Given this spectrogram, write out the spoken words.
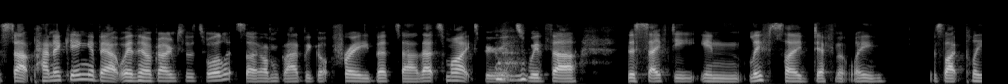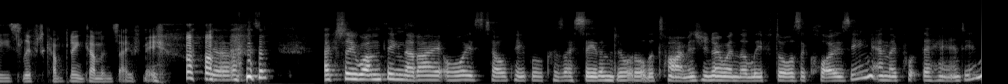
start panicking about where they were going to the toilet. So I'm glad we got free. But uh, that's my experience with uh, the safety in lifts. I definitely was like, please, lift company, come and save me. yeah. Actually, one thing that I always tell people because I see them do it all the time is you know, when the lift doors are closing and they put their hand in,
